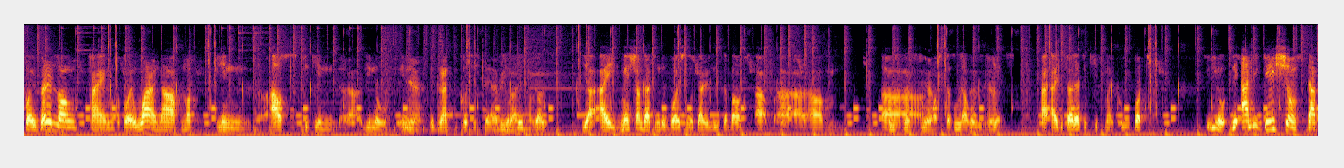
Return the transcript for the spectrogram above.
For a very long time, for a while now, I've not been out speaking, uh, you know, in yeah. the grand ecosystem. Everybody. Because yeah, I mentioned that in the voice note I released about uh, uh, um, uh, yeah. yes. I, I, decided to keep my cool, but you know the allegations that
